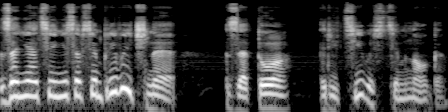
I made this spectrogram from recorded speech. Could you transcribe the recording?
занятие не совсем привычное, зато ретивости много.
